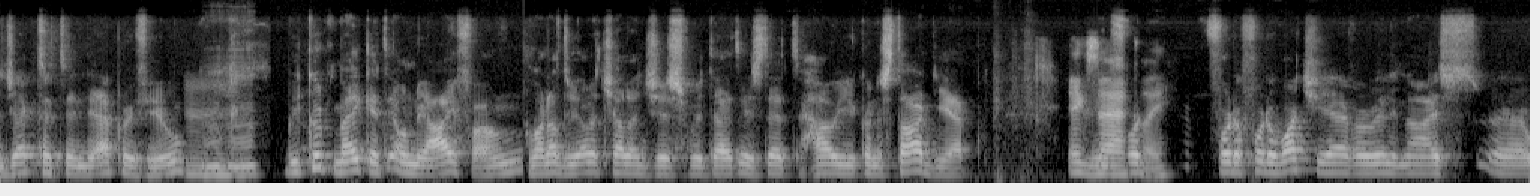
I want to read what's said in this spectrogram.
rejected in the app review. Mm-hmm. We could make it on the iPhone. One of the other challenges with that is that how you're going to start the app. Exactly. For, for, the for the watch, you have a really nice uh,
